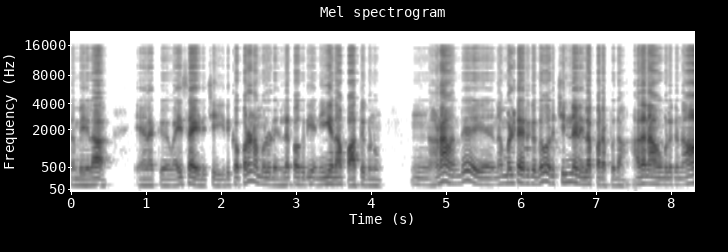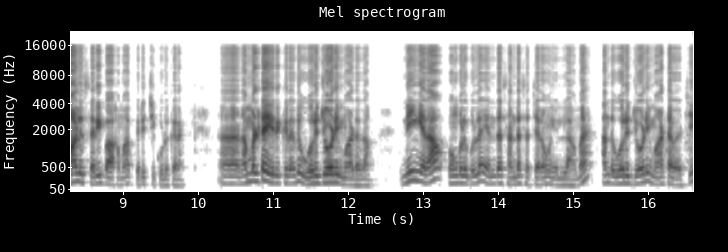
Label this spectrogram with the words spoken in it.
தம்பிகளா எனக்கு வயசாயிடுச்சு. இதுக்கப்புறம் நம்மளுடைய நிலப்பகுதியை நீங்கள் தான் பார்த்துக்கணும். ஆனால் வந்து நம்மள்கிட்ட இருக்கிறது ஒரு சின்ன நிலப்பரப்பு தான். அதை நான் உங்களுக்கு நாலு சரிபாகமாக பிரித்து கொடுக்குறேன். நம்மள்கிட்ட இருக்கிறது ஒரு ஜோடி மாடு தான். நீங்கள் தான் உங்களுக்குள்ளே எந்த சண்டை சச்சரவும் இல்லாமல் அந்த ஒரு ஜோடி மாட்டை வச்சு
